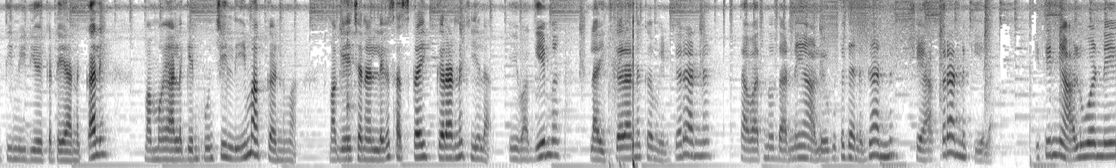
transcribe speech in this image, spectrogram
ඉතින් වීඩියෝ එකට යන කලින් මම ඔයාලගෙන් පුංචි ඉල්ලීමක් කරනවා. මගේ channel එක subscribe කරන්න කියලා. ඒ වගේම like කරන්න, comment කරන්න, තවත් නොදන්න යාළුවෙකුට දැනගන්න share කරන්න කියලා. ඉතින් යාළුවනේ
